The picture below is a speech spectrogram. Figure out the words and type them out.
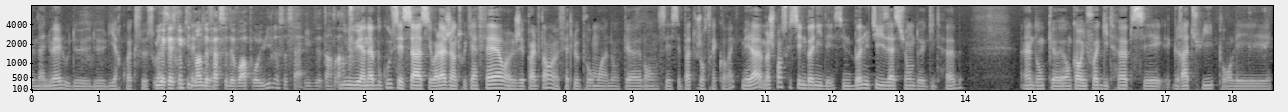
le manuel ou de, de lire quoi que ce Ou soit. il y a quelqu'un qui demande de faire ses devoirs pour lui, là, ça, ça arrive de temps en temps. oui, il y en a beaucoup, c'est ça. C'est voilà, j'ai un truc à faire, euh, j'ai pas le temps, euh, faites-le pour moi. Donc euh, bon, c'est c'est pas toujours très correct. Mais là, moi je pense que c'est une bonne idée. C'est une bonne utilisation de GitHub. Hein, donc euh, encore une fois, GitHub c'est gratuit pour les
